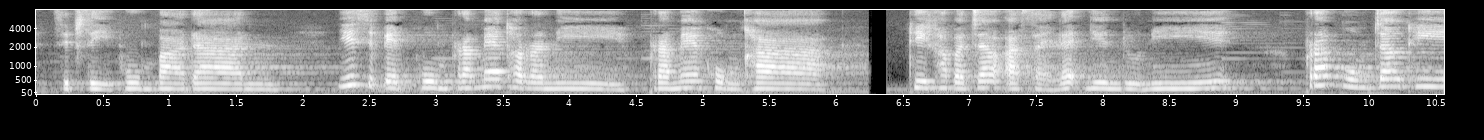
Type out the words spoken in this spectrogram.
14 ภูมิบาดาล 21 ภูมิพระแม่ธรณี พระแม่คงคา ที่ข้าพเจ้าอาศัยและยืนอยู่นี้ พระภูมิเจ้าที่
